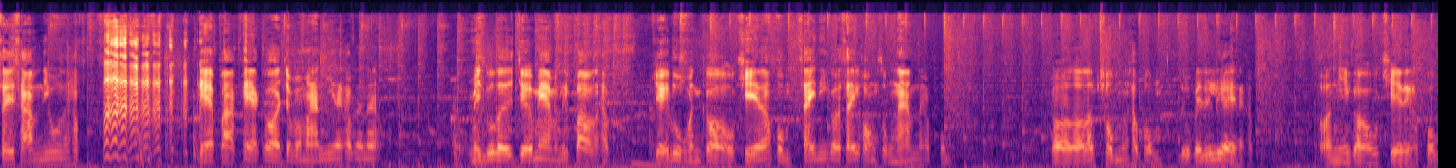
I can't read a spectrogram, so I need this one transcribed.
ไซส์สามนิ้วนะครับแพรปากแพรก็จะประมาณนี้นะครับนั่นนะไม่รู้เราจะเจอแม่มันหรือเปล่านะครับ เจอลูกมันก็โอเคแล้วครับผมไซส์นี้ก็ไซส์ของส่งน้ำนะครับ ผม ก็รอรับชมนะครับ ผมดูไปเรื่อยๆนะครับ ตอนนี้ก็โอเคเลยครับผม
